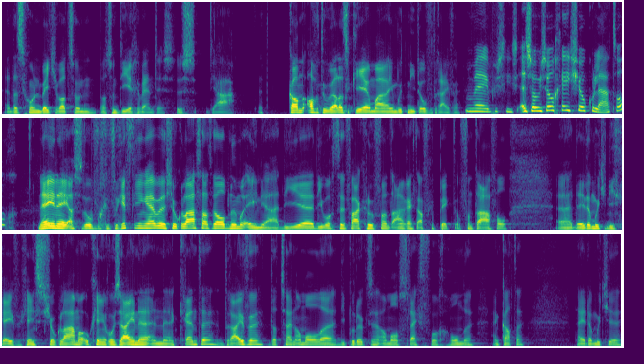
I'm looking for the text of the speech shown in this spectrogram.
En dat is gewoon een beetje wat zo'n wat zo'n dier gewend is. Dus ja, het kan af en toe wel eens een keer, maar je moet niet overdrijven. Nee, precies. En sowieso geen chocola, toch? Nee, nee, als we het over vergiftiging hebben, chocola staat wel op nummer 1. Ja. Die, eh, die wordt eh, vaak genoeg van het aanrecht afgepikt of van tafel. Eh, nee, dat moet je niet geven. Geen chocola, maar ook geen rozijnen en krenten, druiven. Dat zijn allemaal, die producten zijn allemaal slecht voor honden en katten. Nee, daar moet je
